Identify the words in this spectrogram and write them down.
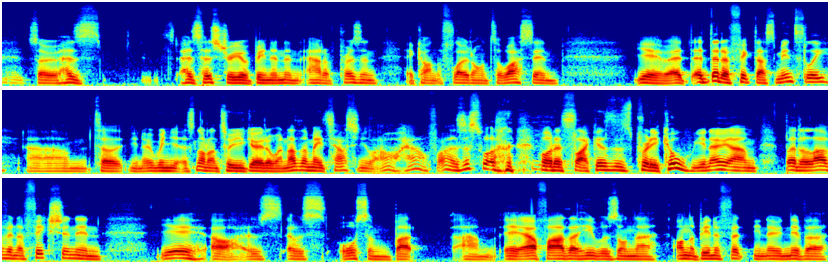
Mm. So his his history of being in and out of prison, it kind of flowed onto us, and yeah, it, it did affect us mentally. Um, to you know, when you, it's not until you go to another mate's house and you're like, oh, how far is this? What what it's like? This is pretty cool, you know. Um, but a love and affection, and yeah, oh, it was it was awesome. But um, our father, he was on the on the benefit, you know, never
